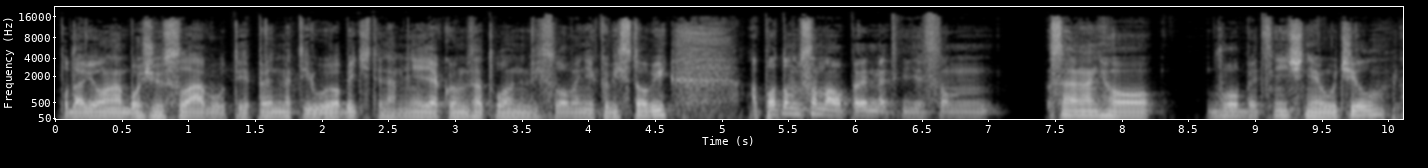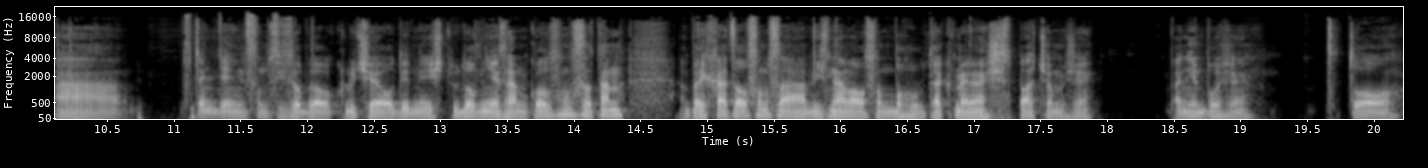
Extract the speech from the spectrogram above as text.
podarilo na Božiu slávu tie predmety urobiť, teda mne ďakujem za to len vyslovene Kristovi. A potom som mal predmet, kde som sa na ňo vôbec nič neučil a v ten deň som si zobral kľúče od jednej študovne, zamkol som sa tam a prechádzal som sa a vyznával som Bohu takmer až s plačom, že Pane Bože, toto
